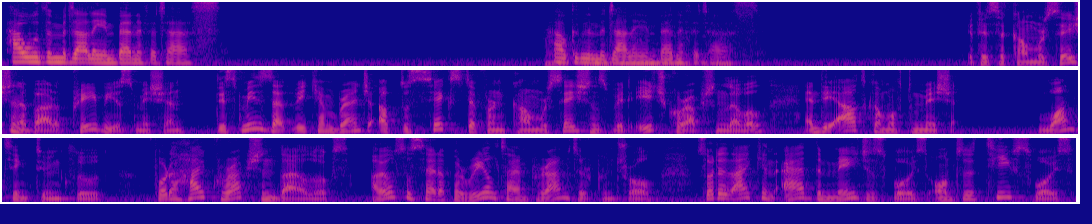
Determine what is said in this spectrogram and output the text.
How will the medallion benefit us? How can the medallion benefit us? If it's a conversation about a previous mission, this means that we can branch up to 6 different conversations with each corruption level and the outcome of the mission. One thing to include, for the high corruption dialogues, I also set up a real-time parameter control so that I can add the mage's voice onto the thief's voice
